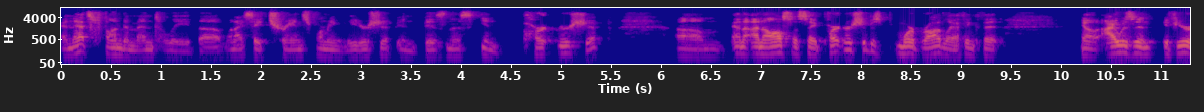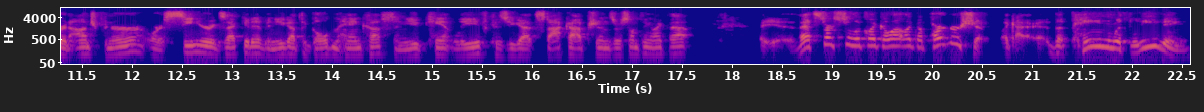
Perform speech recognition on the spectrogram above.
and that's fundamentally the when i say transforming leadership in business in partnership um, and and also say partnership is more broadly i think that you know i was in if you're an entrepreneur or a senior executive and you got the golden handcuffs and you can't leave because you got stock options or something like that eh, that starts to look like a lot like a partnership like I, the pain with leaving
